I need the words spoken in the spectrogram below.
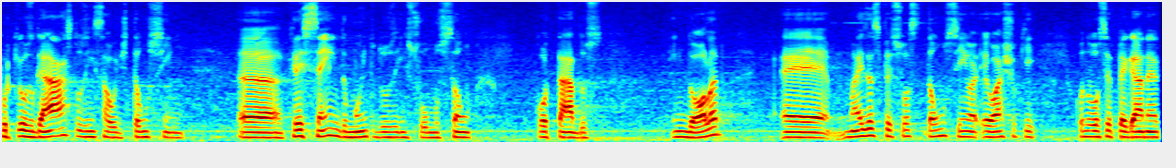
porque os gastos em saúde estão sim uh, crescendo, muito dos insumos são cotados em dólar, é, mas as pessoas estão sim, eu acho que quando você pegar né,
